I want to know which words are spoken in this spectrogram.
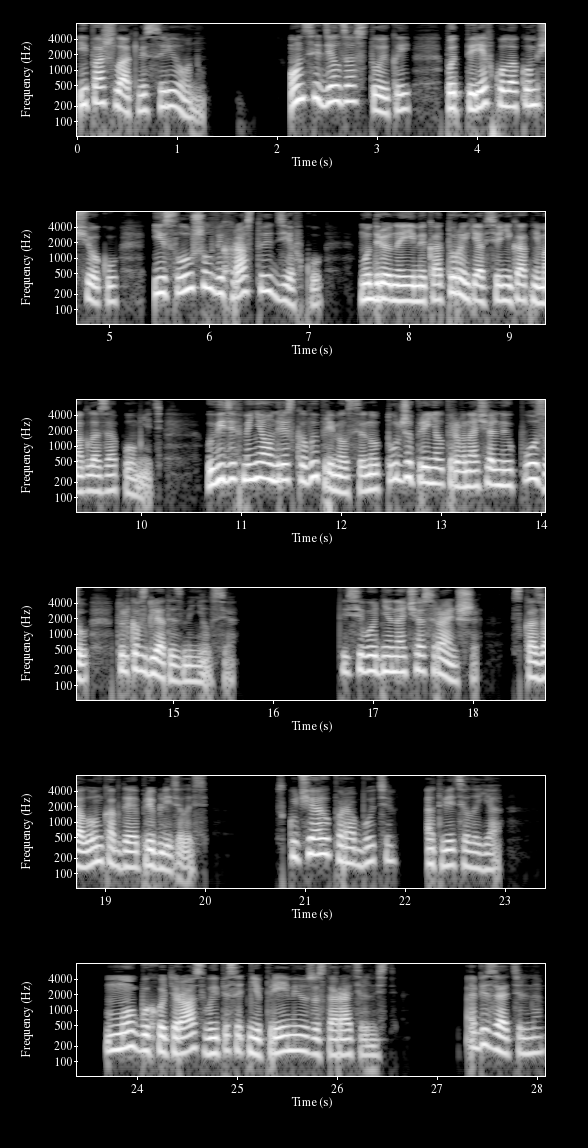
и пошла к Виссариону. Он сидел за стойкой, подперев кулаком щеку, и слушал вихрастую девку, мудреное имя которой я все никак не могла запомнить. Увидев меня, он резко выпрямился, но тут же принял первоначальную позу, только взгляд изменился. «Ты сегодня на час раньше», — сказал он, когда я приблизилась. «Скучаю по работе», — ответила я. «Мог бы хоть раз выписать мне премию за старательность». «Обязательно»,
